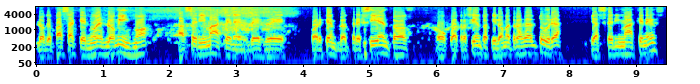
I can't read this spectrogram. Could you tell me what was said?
Lo que pasa que no es lo mismo hacer imágenes desde, por ejemplo, 300 o 400 kilómetros de altura y hacer imágenes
